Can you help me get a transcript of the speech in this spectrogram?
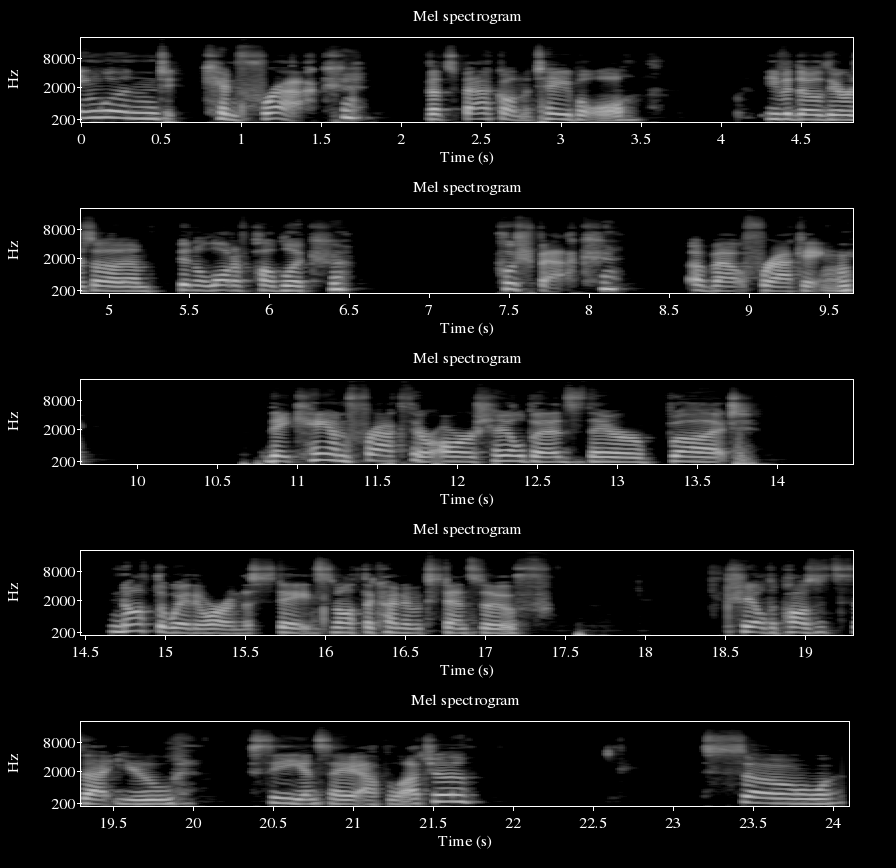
England can frack. That's back on the table, even though there's a, uh, been a lot of public pushback about fracking. They can frack, there are shale beds there, but not the way there are in the States, not the kind of extensive shale deposits that you see in, say, Appalachia. So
